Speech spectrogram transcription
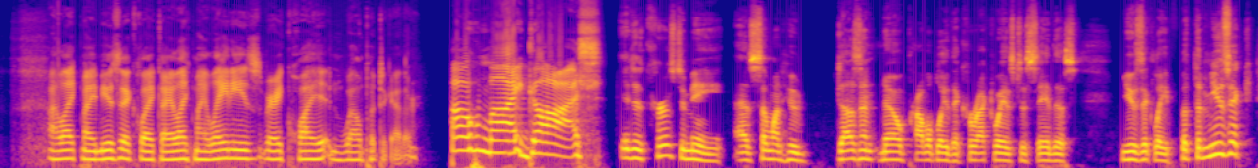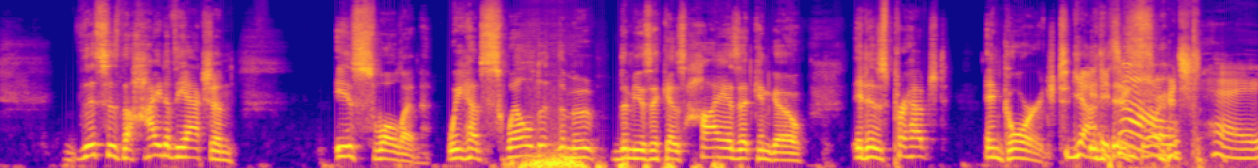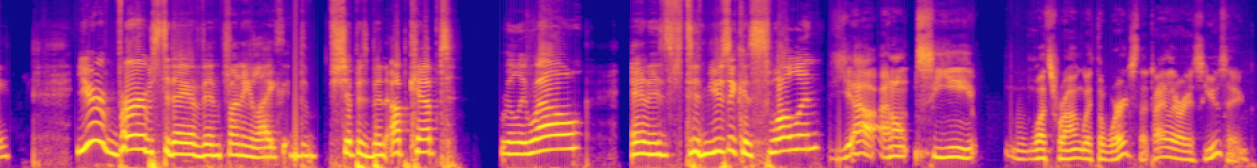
I like my music like I like my ladies, very quiet and well put together. Oh my gosh. It occurs to me, as someone who doesn't know probably the correct ways to say this musically, but the music, this is the height of the action, is swollen. We have swelled the, mu- the music as high as it can go. It is perhaps engorged. Yeah, It it's is- engorged. Okay. Your verbs today have been funny. Like the ship has been upkept really well, and it's, the music is swollen. Yeah, I don't see what's wrong with the words that Tyler is using.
